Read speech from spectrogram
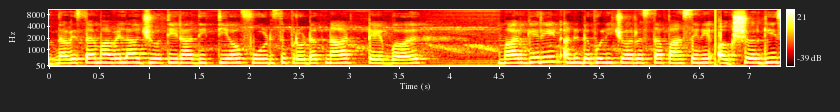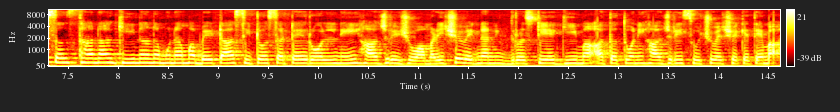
ઉધના વિસ્તારમાં આવેલા જ્યોતિરાદિત્ય ફૂડ્સ પ્રોડક્ટના ટેબલ માર્ગેરીન અને ડભોલી ચોર રસ્તા પાસેની અક્ષરઘી સંસ્થાના ઘીના નમૂનામાં બેટા સિટોસટેરોલની હાજરી જોવા મળી છે. વૈજ્ઞાનિક દ્રષ્ટિએ ઘીમાં આ તત્વોની હાજરી સૂચવે છે કે તેમાં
